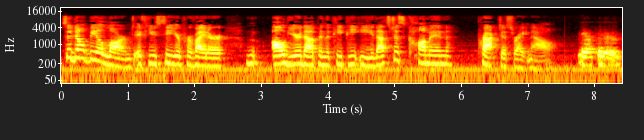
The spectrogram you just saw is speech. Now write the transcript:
So don't be alarmed if you see your provider all geared up in the PPE. That's just common practice right now. Yes, it is.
